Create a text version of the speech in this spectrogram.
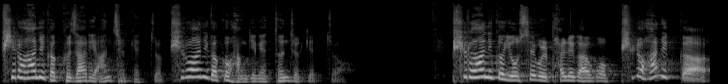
필요하니까 그 자리에 앉혔겠죠. 필요하니까 그 환경에 던졌겠죠. 필요하니까 요셉을 팔려가고 필요하니까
